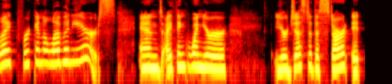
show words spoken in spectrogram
like freaking 11 years. And I think when you're you're just at the start, it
